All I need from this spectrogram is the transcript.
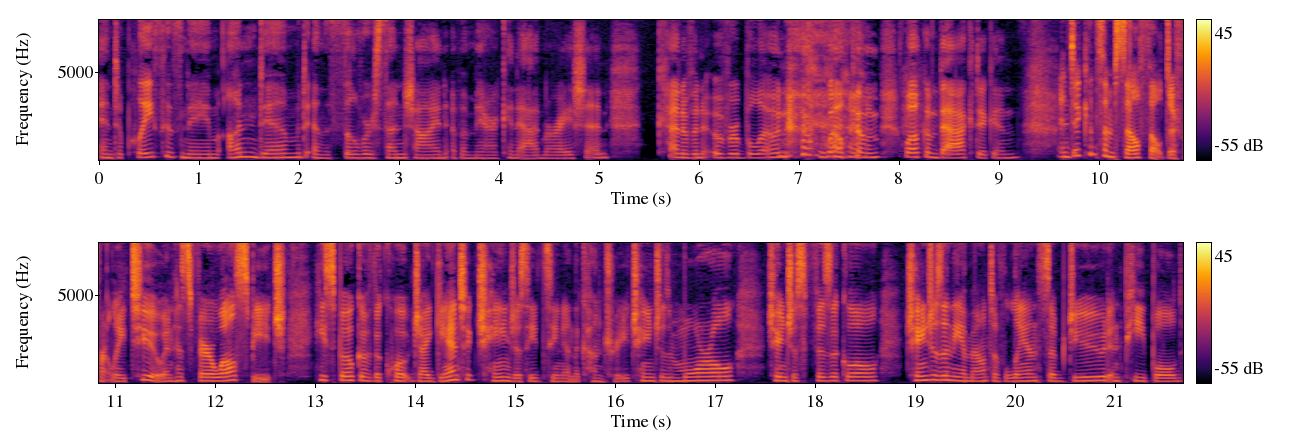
and to place his name undimmed in the silver sunshine of American admiration. Kind of an overblown welcome, welcome back, Dickens. And Dickens himself felt differently too. In his farewell speech, he spoke of the quote, gigantic changes he'd seen in the country changes moral, changes physical, changes in the amount of land subdued and peopled,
